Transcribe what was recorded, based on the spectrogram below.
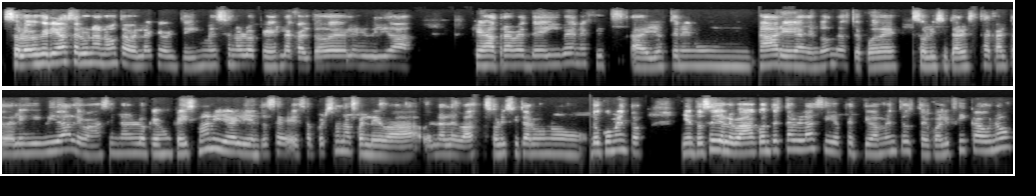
Solo quería hacer una nota, ¿verdad? Que Ortiz mencionó lo que es la carta de elegibilidad que es a través de eBenefits. A ellos tienen un área en donde usted puede solicitar esta carta de elegibilidad, le van a asignar lo que es un case manager y entonces esa persona pues le va, le va a solicitar unos documentos y entonces ellos le van a contestar si efectivamente usted cualifica o no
